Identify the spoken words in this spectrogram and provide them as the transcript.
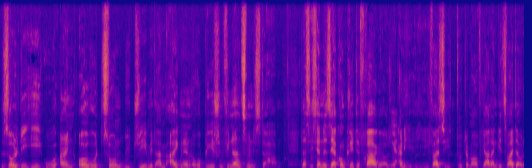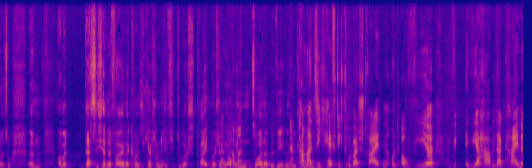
Soll die EU ein Eurozone-Budget mit einem eigenen europäischen Finanzminister haben? Das ist ja eine sehr konkrete Frage. Also ja. kann ich, ich weiß, ich drücke da mal auf Ja, dann geht es weiter oder so. Ähm, aber das ist ja eine Frage, da kann man sich ja schon heftig drüber streiten, wahrscheinlich auch man, in so einer Bewegung. Da kann man sich heftig drüber streiten und auch wir, wir haben da keine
